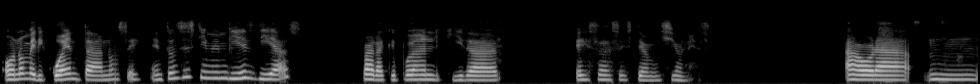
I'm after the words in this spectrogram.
o no me di cuenta, no sé. Entonces tienen 10 días para que puedan liquidar esas este, omisiones. Ahora, mm,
